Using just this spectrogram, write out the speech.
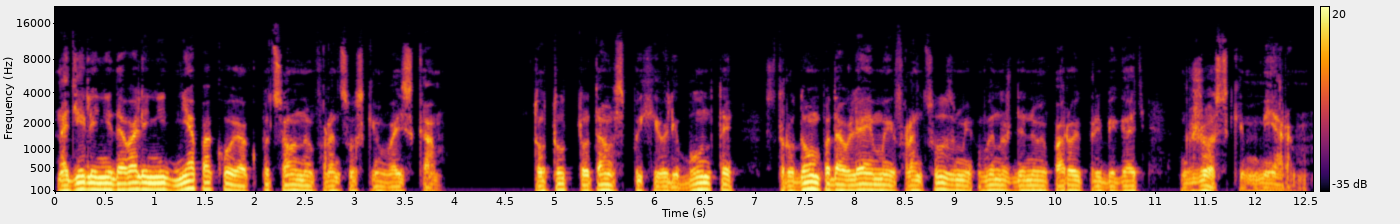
на деле не давали ни дня покоя оккупационным французским войскам. То тут, то там вспыхивали бунты – с трудом подавляемые французами, вынужденными порой прибегать к жестким мерам.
